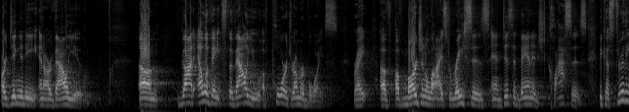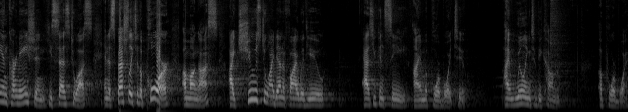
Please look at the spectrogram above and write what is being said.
our dignity and our value. Um, God elevates the value of poor drummer boys, right? of, of marginalized races and disadvantaged classes. Because through the incarnation, he says to us, and especially to the poor among us, I choose to identify with you. As you can see, I am a poor boy too. I am willing to become a poor boy.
